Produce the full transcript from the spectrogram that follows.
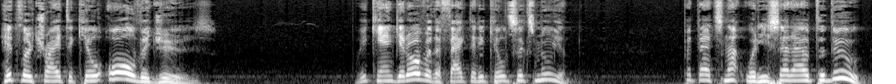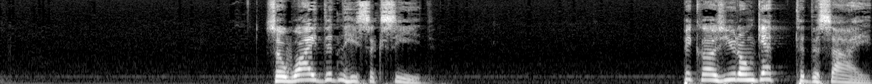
Hitler tried to kill all the Jews. We can't get over the fact that he killed six million. But that's not what he set out to do. So why didn't he succeed? Because you don't get to decide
